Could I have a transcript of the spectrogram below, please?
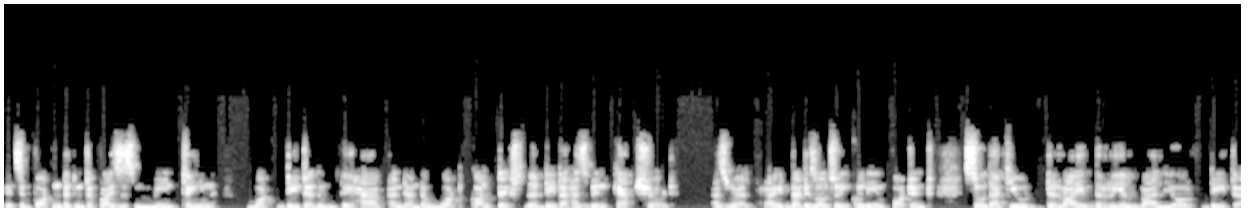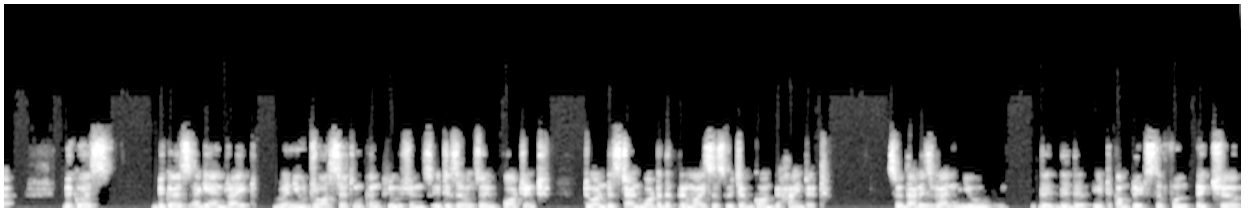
it's important that enterprises maintain what data do they have and under what context the data has been captured as well right? That is also equally important so that you derive the real value of data. Because because again right when you draw certain conclusions it is also important to understand what are the premises which have gone behind it. So that is when you the, the, the, it completes the full picture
